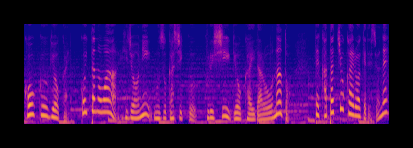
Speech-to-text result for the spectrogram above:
航空業界こういったのは非常に難しく苦しい業界だろうなと。で形を変えるわけですよね。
